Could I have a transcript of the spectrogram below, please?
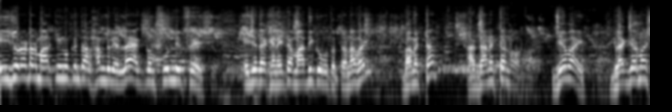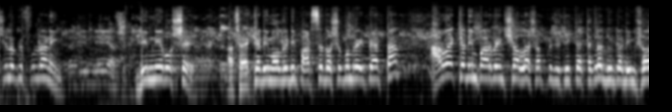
এই জোড়াটার মার্কিংও কিন্তু আলহামদুলিল্লাহ একদম ফুললি ফ্রেশ এই যে দেখেন, এটা মাদি কবুতরটা না ভাই? বামেরটা? আর ডানেরটা নর। যে ভাই ব্ল্যাক জার্মান শিলও কি ফুল রানিং ডিম ডিম নিয়ে বসছে। আচ্ছা একটা ডিম অলরেডি পারছে দর্শক বন্ধুরা, এই পেয়ারটা আরও একটা ডিম পারবে ইনশাল্লাহ সব কিছু ঠিকঠাক থাকলে দুইটা ডিম সহ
